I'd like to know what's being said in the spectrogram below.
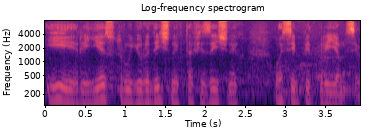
і реєстру юридичних та фізичних осіб підприємців.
